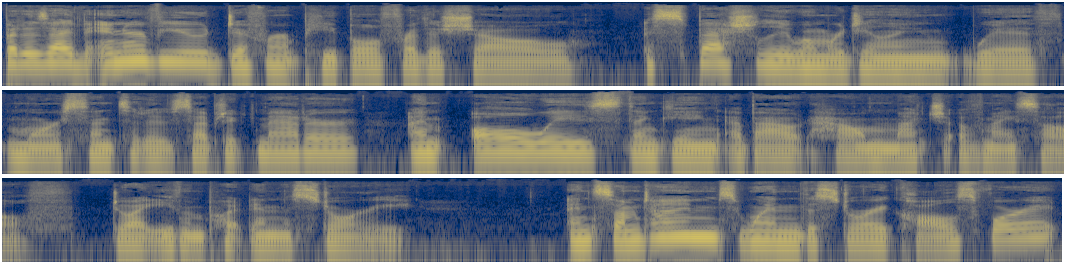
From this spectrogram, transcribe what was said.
But as I've interviewed different people for the show, especially when we're dealing with more sensitive subject matter, I'm always thinking about how much of myself do I even put in the story. And sometimes when the story calls for it,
